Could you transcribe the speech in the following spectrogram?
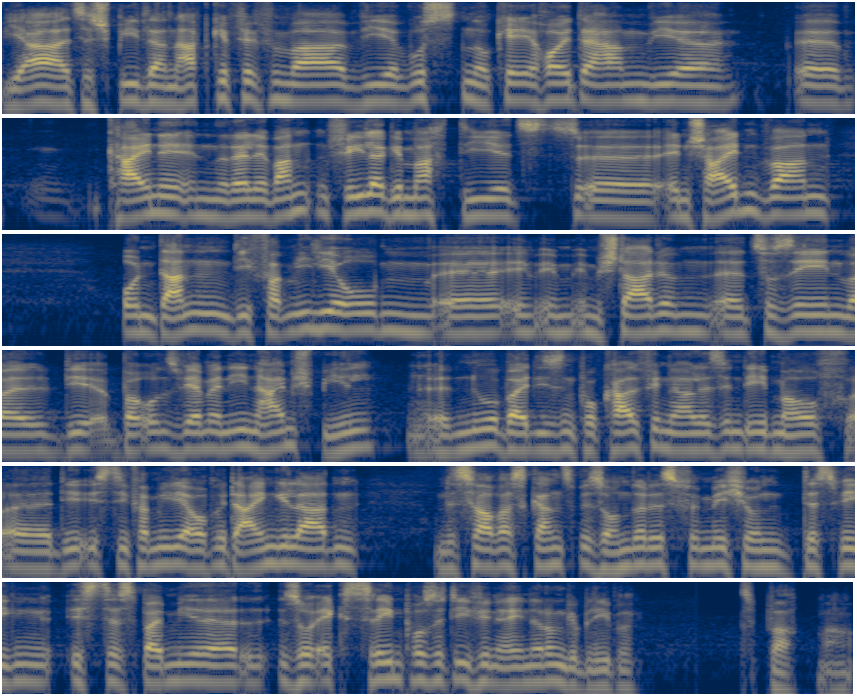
ja, als das Spiel dann abgepfiffen war, wir wussten, okay, heute haben wir äh, keine relevanten Fehler gemacht, die jetzt äh, entscheidend waren. Und dann die Familie oben äh, im, im, Stadion äh, zu sehen, weil die, bei uns, wir haben ja nie ein Heimspiel. Äh, nur bei diesem Pokalfinale sind eben auch, äh, die, ist die Familie auch mit eingeladen. Und das war was ganz Besonderes für mich und deswegen ist das bei mir so extrem positiv in Erinnerung geblieben. Super. Wow.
